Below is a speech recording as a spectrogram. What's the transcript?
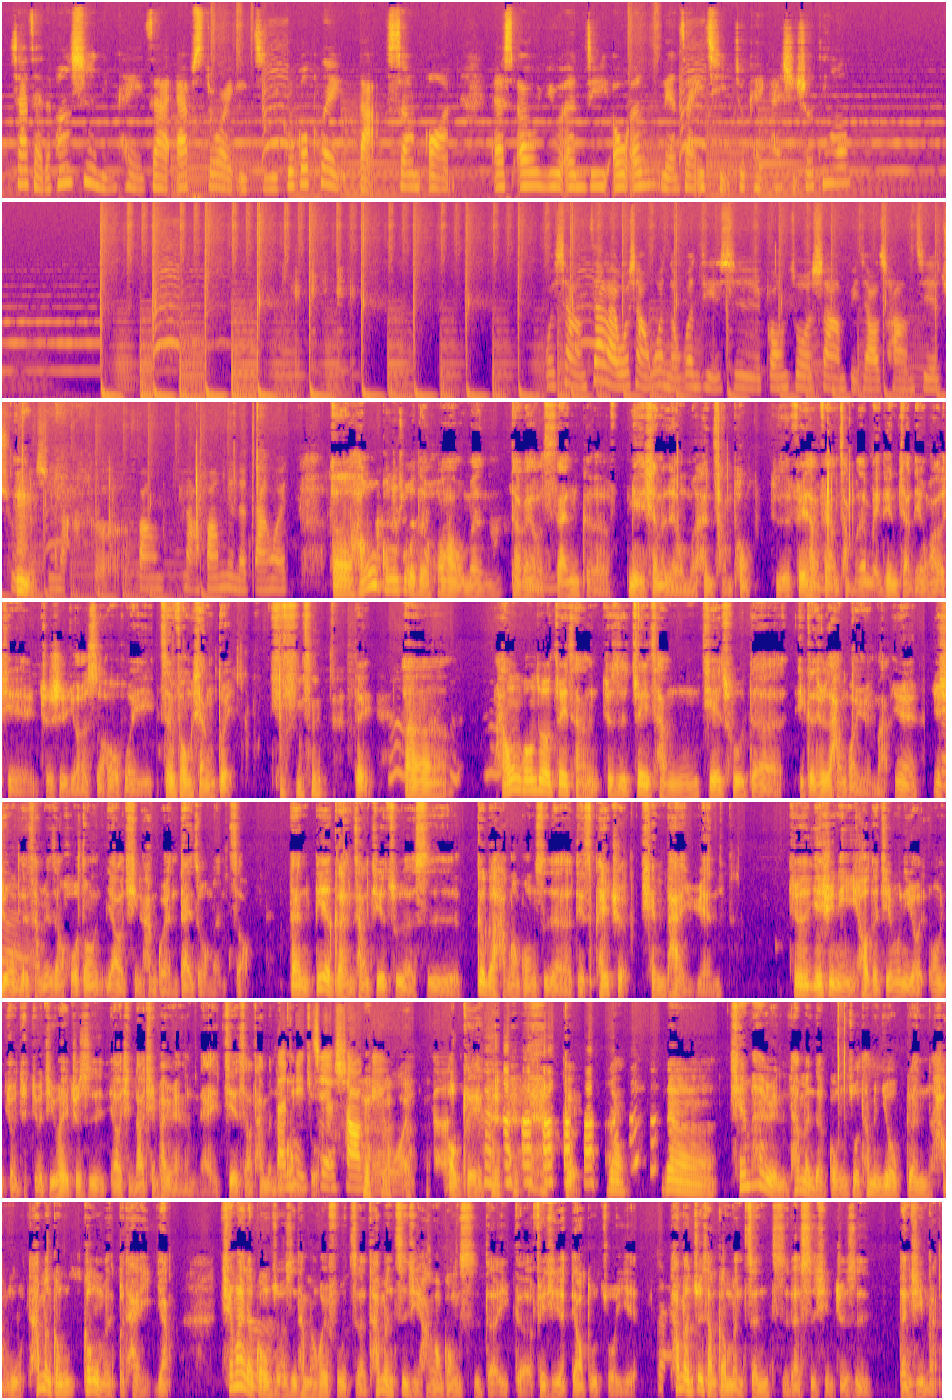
下载的方式，您可以在 App Store 以及 Google Play 打 Sound On，S O U N D O N 连在一起，就可以开始收听喽。我想再来，我想问的问题是，工作上比较常接触的是哪个方、嗯、哪方面的单位？呃，航务工作的话，我们大概有三个面向的人，我们很常碰，就是非常非常常碰，但每天讲电话，而且就是有的时候会针锋相对。对，呃，航务工作最常就是最常接触的一个就是航管员嘛，因为尤其我们在场面上活动，要请航管员带着我们走。但第二个很常接触的是各个航空公司的 dispatcher 签派员，就是也许你以后的节目你有有有有机会就是邀请到签派员来介绍他们的工作。等你介绍给 我一个。OK，对，那那签派员他们的工作，他们又跟航务，他们跟跟我们不太一样。签派的工作是他们会负责他们自己航空公司的一个飞机的调度作业。对他们最常跟我们争执的事情就是登机门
